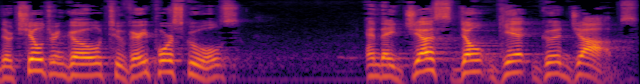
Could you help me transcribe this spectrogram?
Their children go to very poor schools and they just don't get good jobs.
